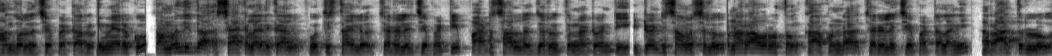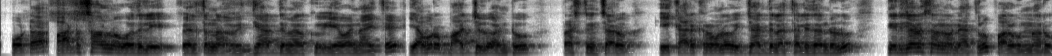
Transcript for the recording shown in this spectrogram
ఆందోళన చేపట్టారు. ఈ మేరకు సంబంధిత శాఖల అధికారులు పూర్తి స్థాయిలో చర్యలు చేపట్టి పాఠశాలలో జరుగుతున్నటువంటి ఇటువంటి సమస్యలు పునరావృతం కాకుండా చర్యలు చేపట్టాలని రాత్రులు పూట పాఠశాలను వదిలి వెళ్తున్న విద్యార్థినులకు ఏమైనా అయితే ఎవరు బాధ్యులు అంటూ ప్రశ్నించారు. ఈ కార్యక్రమంలో విద్యార్థుల తల్లిదండ్రులు గిరిజన సంఘం నేతలు పాల్గొన్నారు.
